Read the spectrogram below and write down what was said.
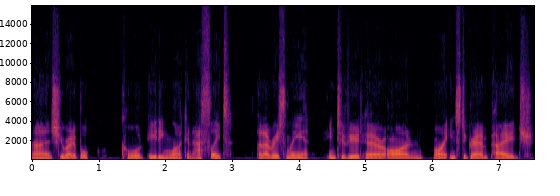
Uh, she wrote a book called Eating Like an Athlete. And I recently interviewed her on my Instagram page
